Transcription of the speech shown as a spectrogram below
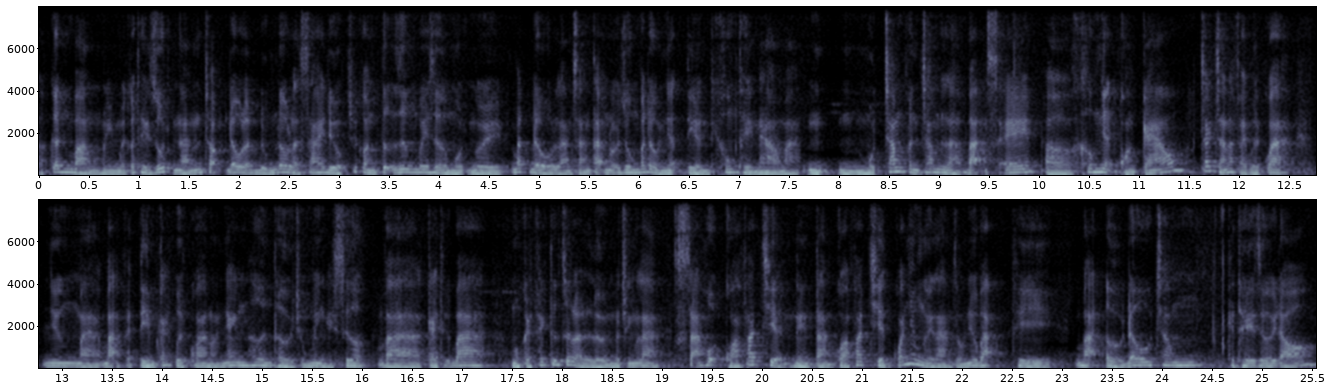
uh, cân bằng mình mới có thể rút ngắn chọn đâu là đúng đâu là sai được. Chứ còn tự dưng bây giờ một người bắt đầu làm sáng tạo nội dung bắt đầu nhận tiền thì không thể nào mà ừ, ừ, một trăm phần trăm là bạn sẽ uh, không nhận quảng cáo. Chắc chắn là phải vượt qua nhưng mà bạn phải tìm cách vượt qua nó nhanh hơn thời chúng mình ngày xưa. Và cái thứ ba, một cái thách thức rất là lớn đó chính là xã hội quá phát triển, nền tảng quá phát triển, quá nhiều người làm giống như bạn. Thì bạn ở đâu trong cái thế giới đó?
